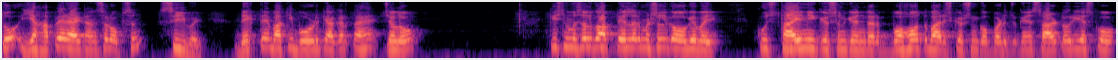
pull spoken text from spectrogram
तो यहाँ पे राइट आंसर ऑप्शन सी भाई। देखते हैं बाकी बोर्ड क्या करता है। चलो, किस मसल को आप टेलर मसल का होगे भाई? कुछ था ही नहीं क्वेश्चन के अंदर। बहुत बार इस क्वेश्चन को पढ़ चुके हैं सार्टोरियस को।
